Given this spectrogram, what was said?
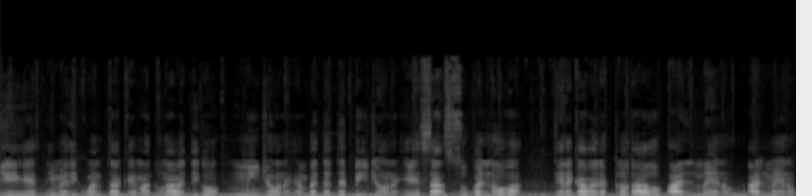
Y, me di cuenta que más de una vez digo millones en vez de, billones. Y esa supernova tiene que haber explotado al menos, al menos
